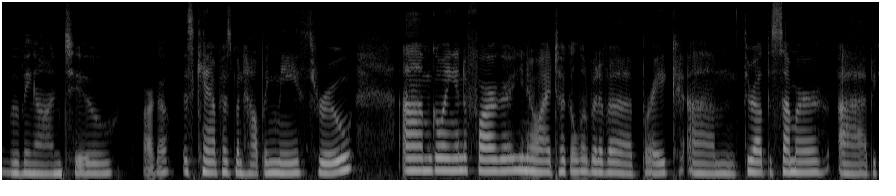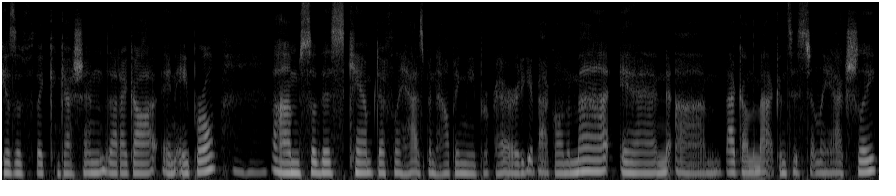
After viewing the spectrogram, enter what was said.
moving on to Fargo? This camp has been helping me through um, going into Fargo. You know, I took a little bit of a break um, throughout the summer uh, because of the concussion that I got in April. Um, so this camp definitely has been helping me prepare to get back on the mat and um, back on the mat consistently, actually.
